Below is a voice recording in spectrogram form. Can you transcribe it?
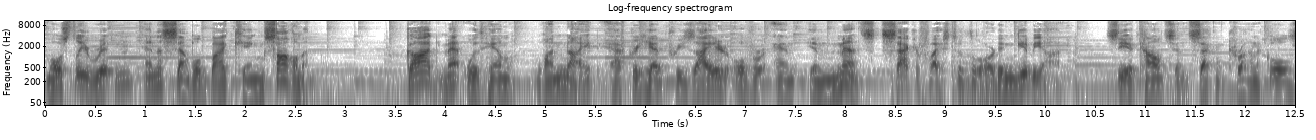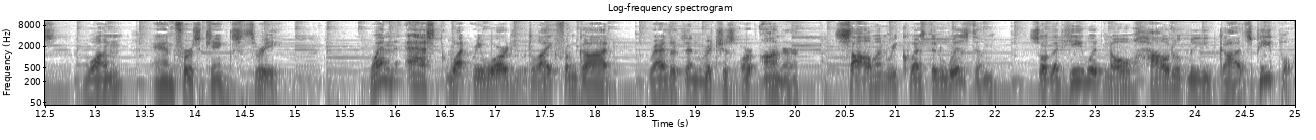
mostly written and assembled by King Solomon. God met with him one night after he had presided over an immense sacrifice to the Lord in Gibeon. See accounts in 2 Chronicles 1 and 1 Kings 3. When asked what reward he would like from God, rather than riches or honor, Solomon requested wisdom so that he would know how to lead God's people.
